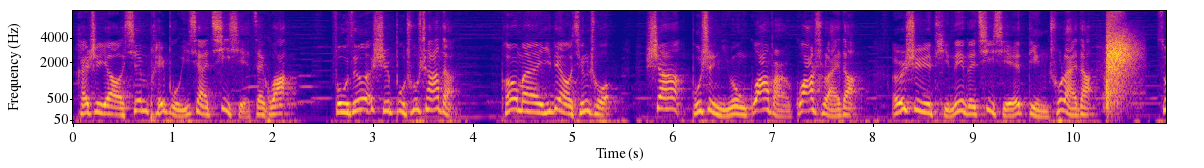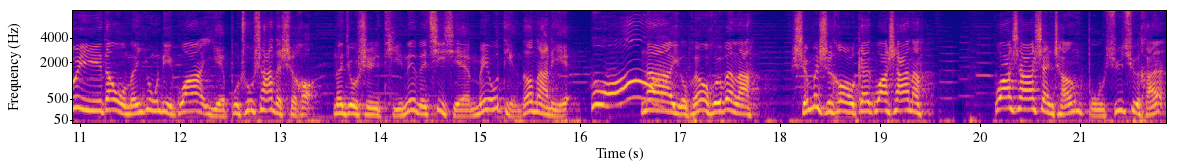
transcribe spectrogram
还是要先培补一下气血再刮，否则是不出痧的。朋友们一定要清楚，痧不是你用刮板刮出来的，而是体内的气血顶出来的。所以，当我们用力刮也不出痧的时候，那就是体内的气血没有顶到那里。哦，那有朋友会问了，什么时候该刮痧呢？刮痧擅长补虚去寒，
